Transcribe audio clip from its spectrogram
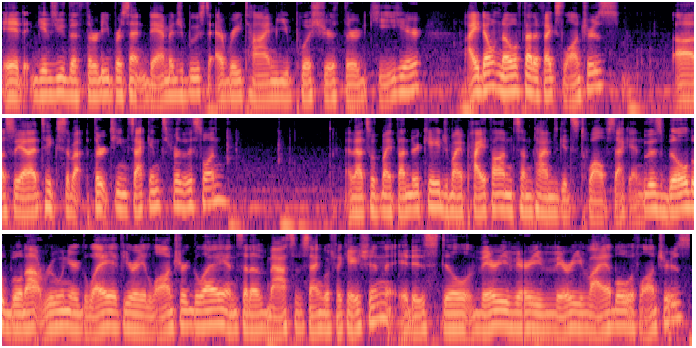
It gives you the 30% damage boost every time you push your third key here. I don't know if that affects launchers. Uh, so yeah, that takes about 13 seconds for this one and that's with my Thunder Cage. My Python sometimes gets 12 seconds. This build will not ruin your Gley if you're a launcher Gley instead of massive sanguification. It is still very, very, very viable with launchers.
